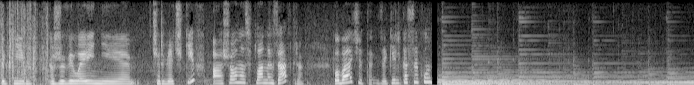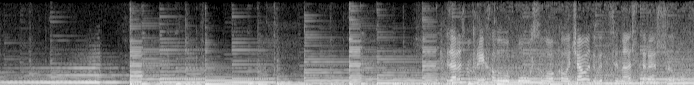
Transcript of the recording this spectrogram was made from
такі жувілейні черв'ячків. А що у нас в планах завтра? Побачите за кілька секунд. Приїхали у село Калачево дивитися на старе село.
